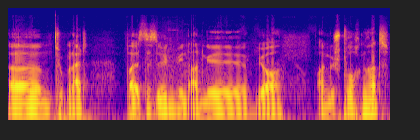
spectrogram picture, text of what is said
Ähm, tut mir leid, falls das irgendwen ange, ja, angesprochen hat.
